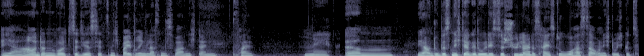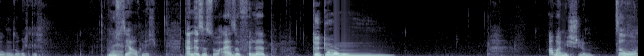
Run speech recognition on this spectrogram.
Ja, und dann wolltest du dir das jetzt nicht beibringen lassen. Das war nicht dein Fall. Nee. Ähm, ja, und du bist nicht der geduldigste Schüler. Das heißt, du hast da auch nicht durchgezogen so richtig. Musst Nee. ja auch nicht. Dann ist es so. Also Philipp. Tudum. Aber nicht schlimm. So,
